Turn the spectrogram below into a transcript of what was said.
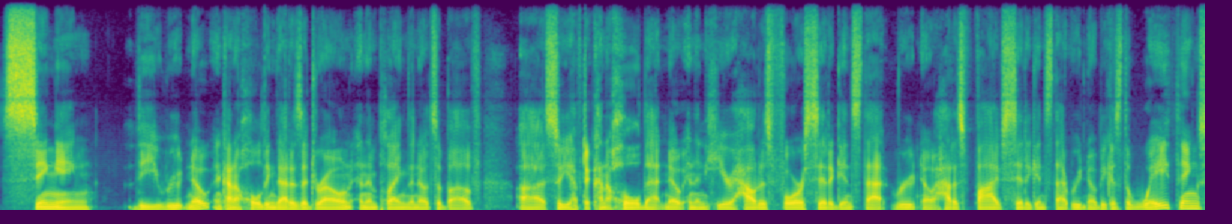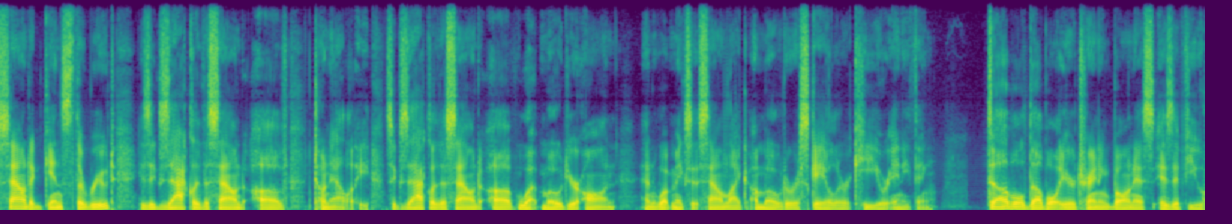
singing the root note and kind of holding that as a drone and then playing the notes above. Uh, so you have to kind of hold that note and then hear how does four sit against that root note? How does five sit against that root note? Because the way things sound against the root is exactly the sound of tonality. It's exactly the sound of what mode you're on and what makes it sound like a mode or a scale or a key or anything. Double, double ear training bonus is if you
